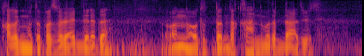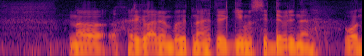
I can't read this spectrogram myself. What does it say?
калың мута позволяет дерете да бит но регламент буһутнан хете гимус сиддевлинен он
